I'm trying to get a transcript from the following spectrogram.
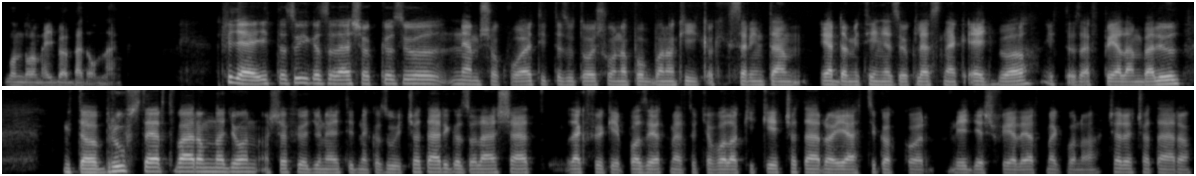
gondolom egyből bedobnánk. Figyelj, itt az új igazolások közül nem sok volt itt az utolsó napokban, akik, akik szerintem érdemi tényezők lesznek egyből itt az FPL-en belül. Itt a Brewster-t várom nagyon, a Sheffield Unitednek az új csatárigazolását, legfőképp azért, mert hogyha valaki két csatárra játszik, akkor négy és félért megvan a cserecsatára,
